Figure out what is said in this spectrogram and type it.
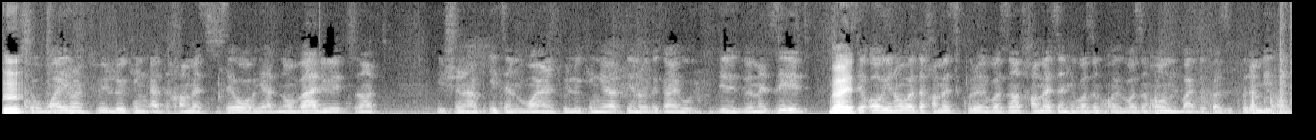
Mm. So why aren't we looking at the chametz to say, oh, he had no value? It's not he shouldn't have eaten. Why aren't we looking at you know the guy who did the b'mezid? Right. Say, oh, you know what? The chametz could it was not chametz, and he wasn't it wasn't owned by because it couldn't be owned.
